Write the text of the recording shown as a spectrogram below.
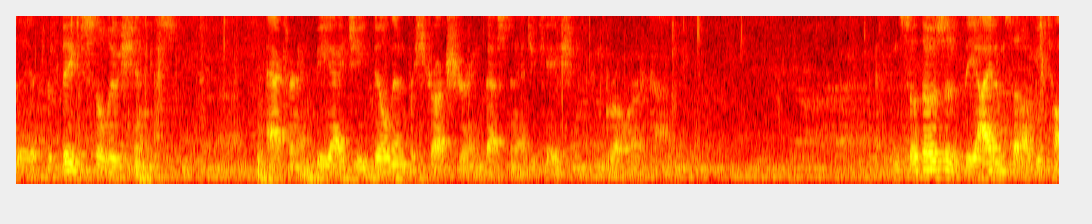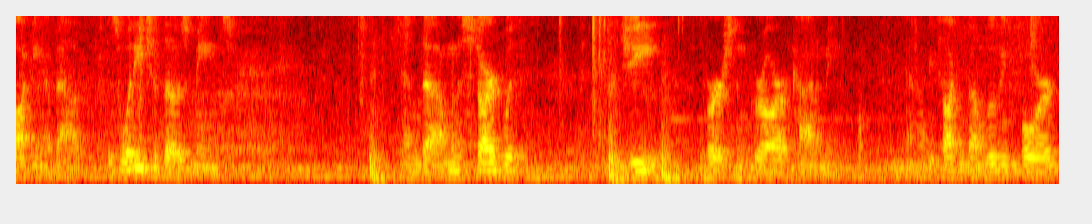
the, the big solutions uh, acronym, BIG, build infrastructure, invest in education, and grow our economy. And so those are the items that I'll be talking about, is what each of those means. And uh, I'm going to start with the G first and grow our economy. And I'll be talking about moving forward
